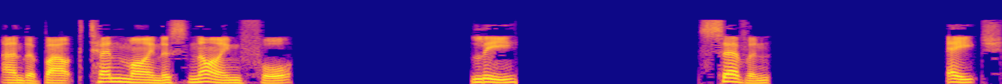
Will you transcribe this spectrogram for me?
and about 10 minus 9 for Li. 7 h.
